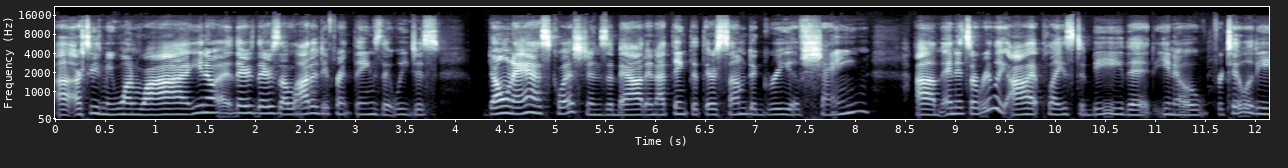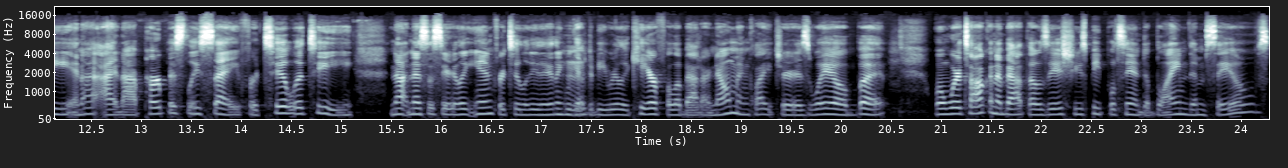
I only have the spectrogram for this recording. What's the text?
uh, or excuse me, one Y. You know, there's there's a lot of different things that we just don't ask questions about. And I think that there's some degree of shame Um, and it's a really odd place to be that, you know, fertility, and I, and I purposely say fertility, not necessarily infertility. I think mm-hmm. we have to be really careful about our nomenclature as well. But when we're talking about those issues, people tend to blame themselves.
